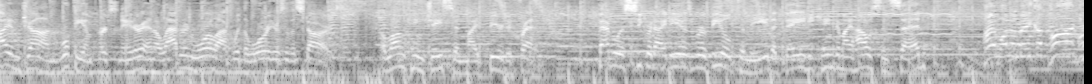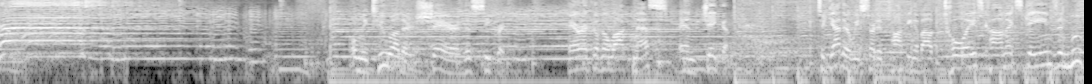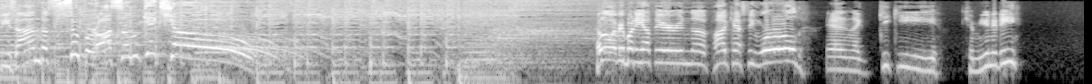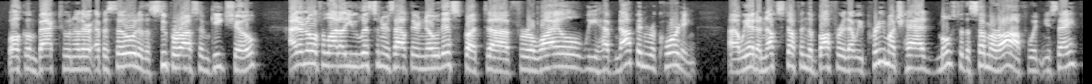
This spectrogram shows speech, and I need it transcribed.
I am John, Whoopi impersonator, and a Ladrin warlock with the Warriors of the Stars. Along came Jason, my bearded friend. Fabulous secret ideas were revealed to me the day he came to my house and said, I want to make a podcast! Only two others share this secret. Eric of the Loch Ness and Jacob. Together we started talking about toys, comics, games, and movies on the Super Awesome Geek Show! Hello everybody out there in the podcasting world and the geeky community. Welcome back to another episode of the Super Awesome Geek Show. I don't know if a lot of you listeners out there know this, but uh, for a while we have not been recording. Uh, we had enough stuff in the buffer that we pretty much had most of the summer off, wouldn't you say?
